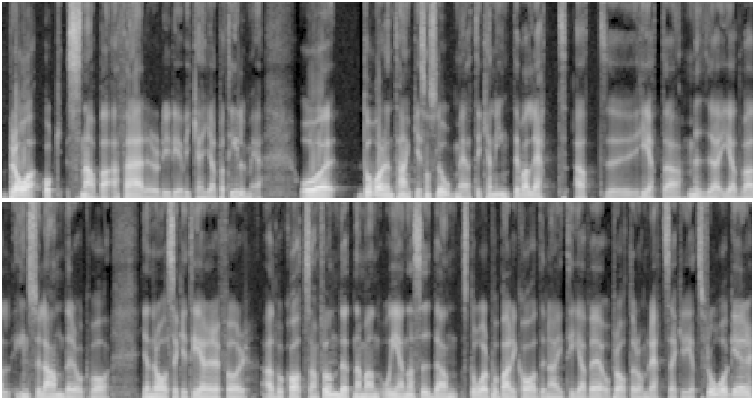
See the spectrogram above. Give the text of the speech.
bra och snabba affärer och det är det vi kan hjälpa till med. Och då var det en tanke som slog mig att det kan inte vara lätt att eh, heta Mia Edvall Insulander och vara generalsekreterare för Advokatsamfundet när man å ena sidan står på barrikaderna i tv och pratar om rättssäkerhetsfrågor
